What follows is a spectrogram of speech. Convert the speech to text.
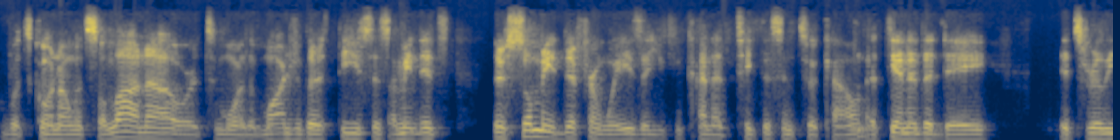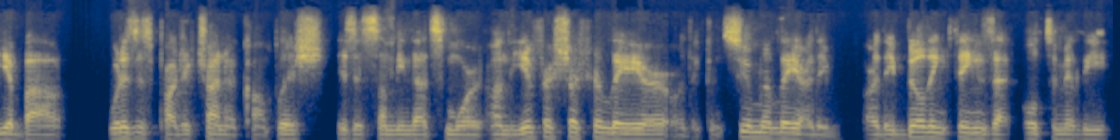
what's going on with Solana, or to more the modular thesis. I mean, it's there's so many different ways that you can kind of take this into account. At the end of the day, it's really about what is this project trying to accomplish? Is it something that's more on the infrastructure layer or the consumer layer? Are they are they building things that ultimately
